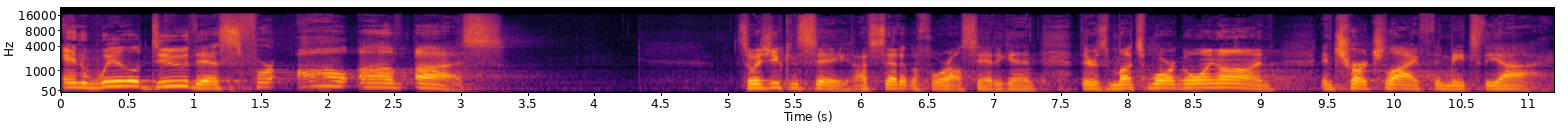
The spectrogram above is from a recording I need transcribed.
and will do this for all of us. So, as you can see, I've said it before, I'll say it again. There's much more going on in church life than meets the eye.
